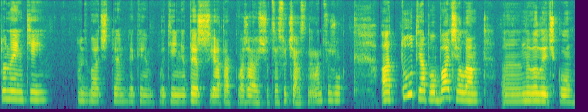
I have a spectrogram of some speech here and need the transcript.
тоненький. Ось бачите, яке плетіння. Теж я так вважаю, що це сучасний ланцюжок. А тут я побачила е, невеличку,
